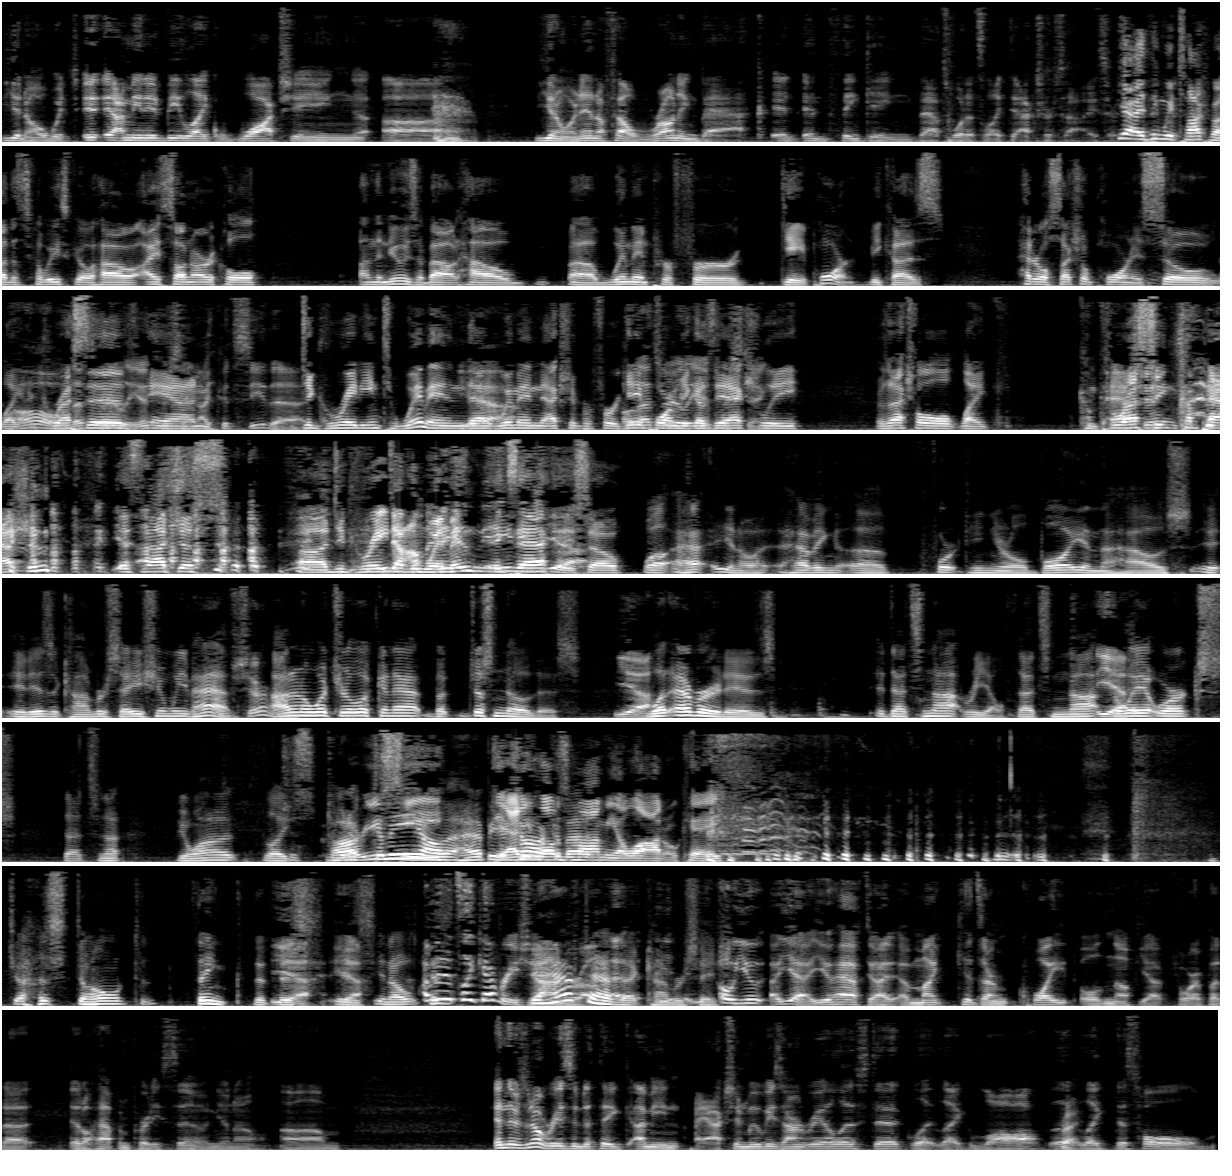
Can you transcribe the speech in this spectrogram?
you know, which it, I mean, it'd be like watching, uh, you know, an NFL running back and, and thinking that's what it's like to exercise. Yeah, I think we talked about this a couple weeks ago. How I saw an article on the news about how uh, women prefer gay porn because heterosexual porn is so like oh, aggressive really and I could see that. degrading to women Yeah. that women actually prefer gay that's porn really because they actually there's actual like Compassion. caressing compassion. It's not just uh, degrading of women. needing, Exactly. yeah. So Well, ha- you know, having a 14 year old boy in the house, it, it is a conversation we've had. Oh, sure. I don't know what you're looking at, but just know this. yeah. Whatever it is, that's not real. That's not Yeah. the way it works. That's not. If you want to like just talk to me, see, I'm happy Daddy to talk loves about mommy a lot. Okay. Just don't think that this Yeah, yeah. is, you know. I mean, it's like every genre. You have to have Uh, that conversation. Oh, you, uh, yeah, you have to. I, uh, my kids aren't quite old enough yet for it, but uh, it'll happen pretty soon, you know. Um, and there's no reason to think. I mean, action movies aren't realistic. Like, like law, uh, Right. like this whole,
